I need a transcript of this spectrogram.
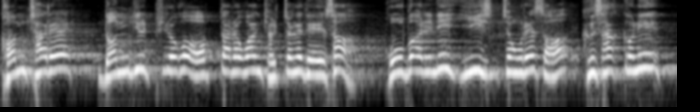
검찰에 넘길 필요가 없다라고 한 결정에 대해서 고발인이 이의 신청을 해서 그 사건이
